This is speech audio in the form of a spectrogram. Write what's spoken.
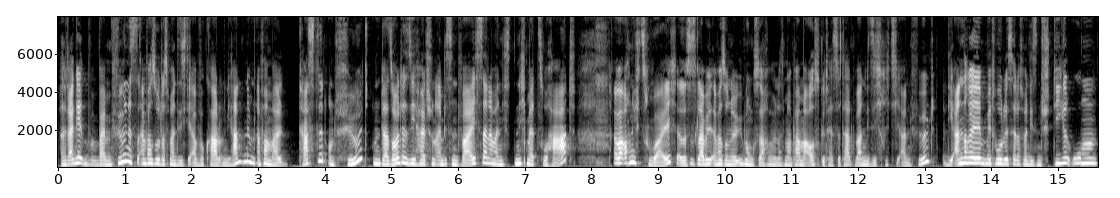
Also da geht, beim Fühlen ist es einfach so, dass man sich die Avocado in die Hand nimmt, einfach mal tastet und fühlt. Und da sollte sie halt schon ein bisschen weich sein, aber nicht, nicht mehr zu hart, aber auch nicht zu weich. Also es ist, glaube ich, einfach so eine Übungssache, wenn man das mal ein paar Mal ausgetestet hat, wann die sich richtig anfühlt. Die andere Methode ist ja, dass man diesen Stiel oben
